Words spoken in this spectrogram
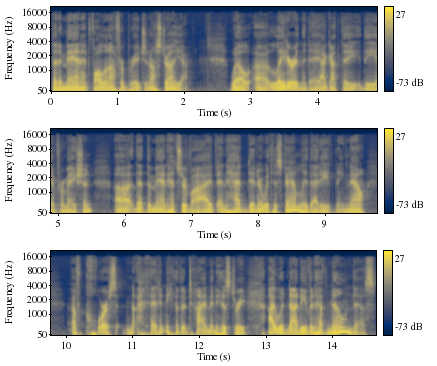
that a man had fallen off a bridge in Australia. Well, uh, later in the day, I got the the information uh, that the man had survived and had dinner with his family that evening. Now, of course, at any other time in history, I would not even have known this.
